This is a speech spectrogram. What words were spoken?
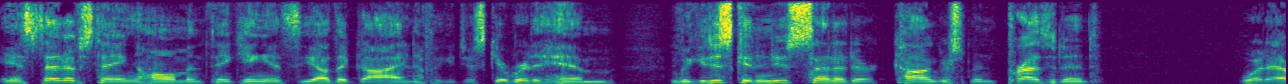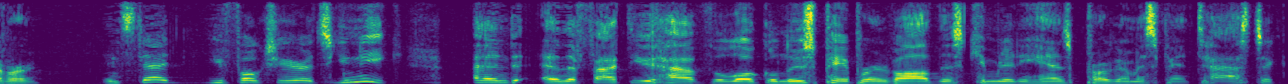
Instead of staying home and thinking it's the other guy, and if we could just get rid of him, if we could just get a new senator, congressman, president, whatever, Instead, you folks are here, it's unique. And, and the fact that you have the local newspaper involved in this Community Hands program is fantastic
